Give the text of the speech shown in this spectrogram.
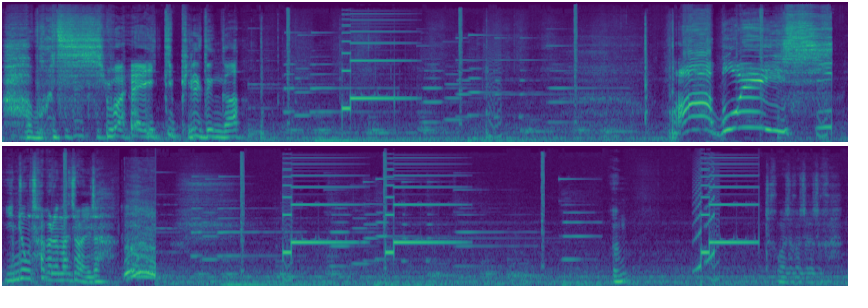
아 뭐지 씨발 AT 필드인가? 아 뭐해 이씨. 인종차별은 하지 말자. 음? 잠깐만 잠깐 잠깐 잠깐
